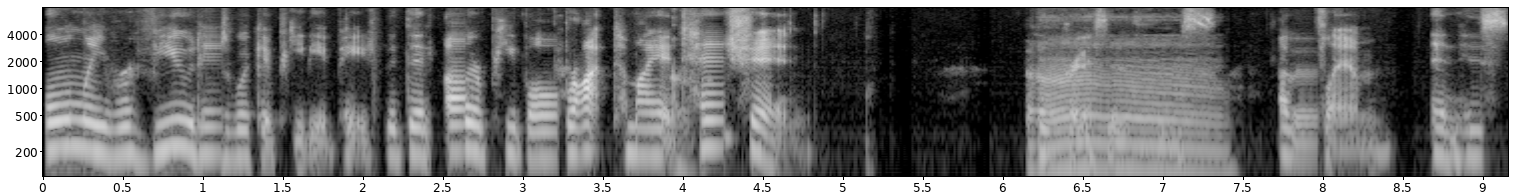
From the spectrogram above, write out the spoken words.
only reviewed his Wikipedia page, but then other people brought to my oh. attention the criticisms oh. of Islam and his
